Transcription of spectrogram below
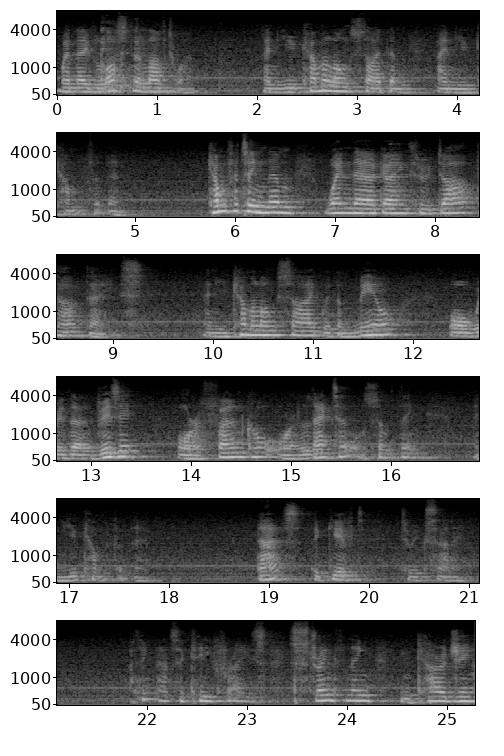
when they've lost a loved one and you come alongside them and you comfort them. Comforting them when they are going through dark, dark days and you come alongside with a meal or with a visit or a phone call or a letter or something and you comfort them. That's a gift to excelling. I think that's a key phrase. Strengthening, encouraging,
